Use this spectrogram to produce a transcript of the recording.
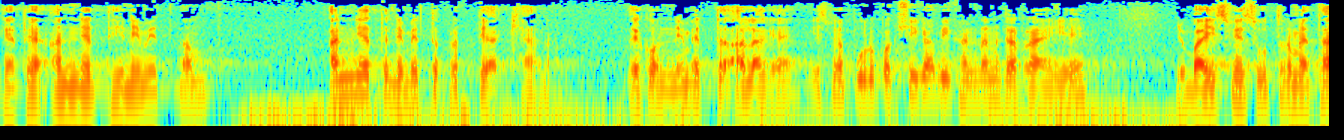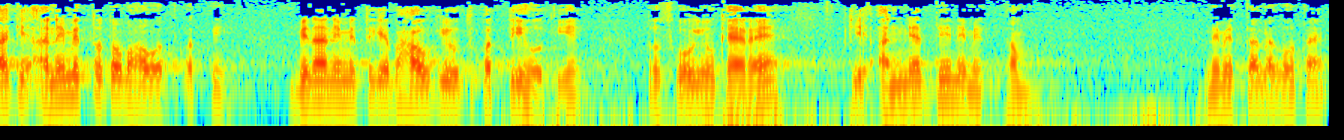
कहते हैं अन्य निमित्तम, अन्यत निमित्त प्रत्याख्यान देखो, निमित्त अलग है। इसमें पूर्व पक्षी का भी खंडन कर रहा है ये, जो बाईसवें सूत्र में था कि अनिमित्त तो भावोत्पत्ति, बिना निमित्त के भाव की उत्पत्ति होती है। तो उसको यूँ कह रहे हैं कि अन्य निमित्तम। निमित्त अलग होता है।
